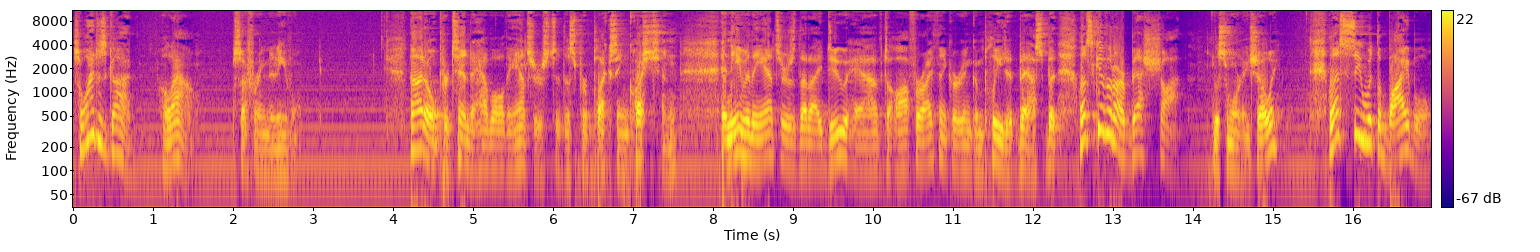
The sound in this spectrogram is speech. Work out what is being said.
So why does God allow suffering and evil? Now, I don't pretend to have all the answers to this perplexing question, and even the answers that I do have to offer, I think, are incomplete at best. But let's give it our best shot this morning, shall we? Let's see what the Bible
